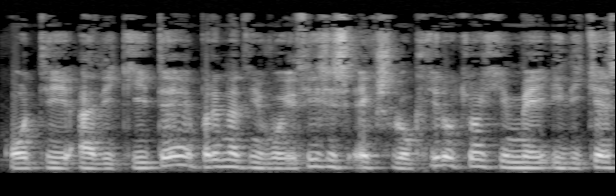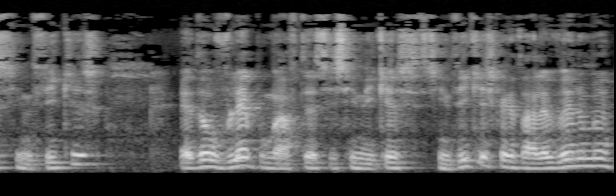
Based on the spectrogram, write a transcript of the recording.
ότι αδικείται, πρέπει να την βοηθήσεις εξ ολοκλήρου και όχι με ειδικές συνθήκες. Εδώ βλέπουμε αυτές τις ειδικές συνθήκες και καταλαβαίνουμε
